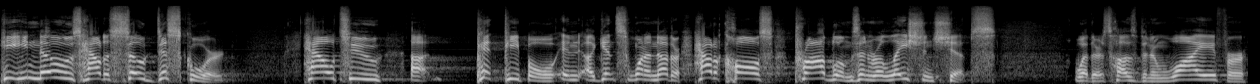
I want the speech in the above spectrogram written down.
He, he knows how to sow discord, how to uh, pit people in, against one another, how to cause problems in relationships, whether it's husband and wife, or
